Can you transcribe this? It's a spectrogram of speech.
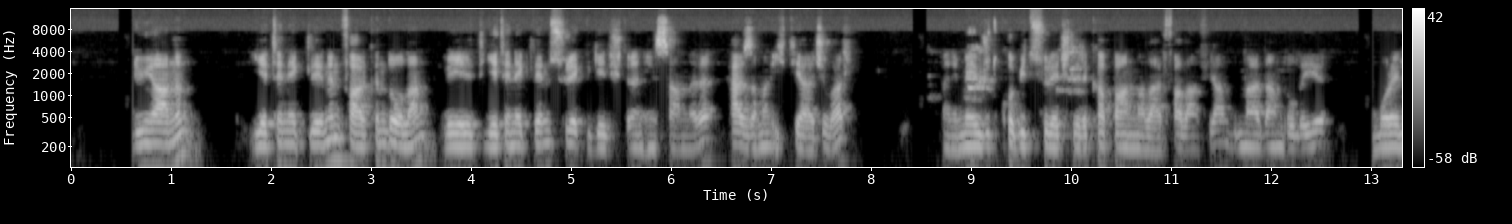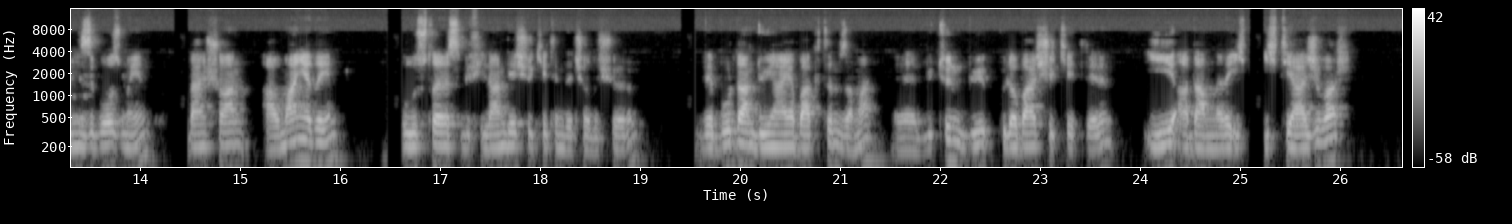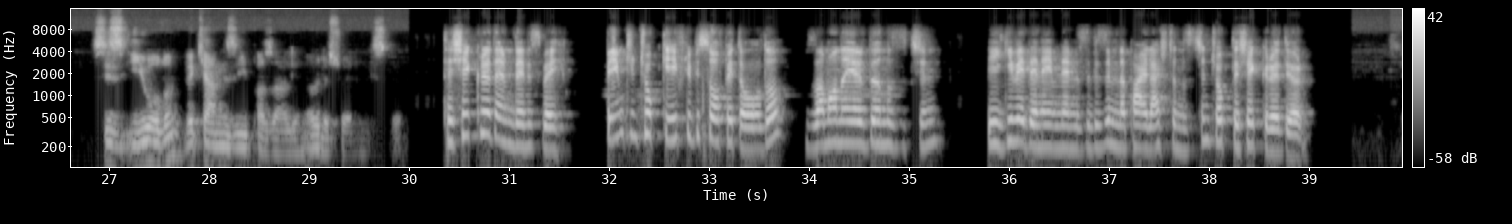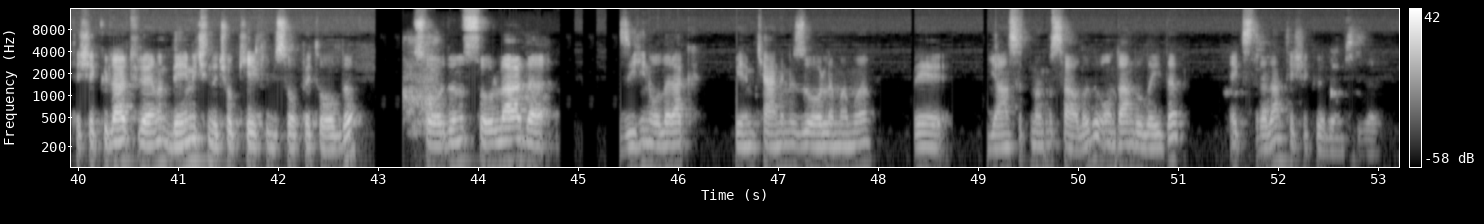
Dünyanın yeteneklerinin farkında olan ve yeteneklerini sürekli geliştiren insanlara her zaman ihtiyacı var. hani mevcut Covid süreçleri, kapanmalar falan filan bunlardan dolayı moralinizi bozmayın. Ben şu an Almanya'dayım. Uluslararası bir Finlandiya şirketinde çalışıyorum. Ve buradan dünyaya baktığım zaman e, bütün büyük global şirketlerin iyi adamlara ihtiyacı var. Siz iyi olun ve kendinizi iyi pazarlayın. Öyle söylemek istiyorum. Teşekkür ederim Deniz Bey. Benim için çok keyifli bir sohbet oldu. Zaman ayırdığınız için, bilgi ve deneyimlerinizi bizimle paylaştığınız için çok teşekkür ediyorum. Teşekkürler Tülay Hanım. Benim için de çok keyifli bir sohbet oldu. Sorduğunuz sorular da zihin olarak benim kendimi zorlamamı ve yansıtmamı sağladı. Ondan dolayı da ekstradan teşekkür ederim sizlere.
